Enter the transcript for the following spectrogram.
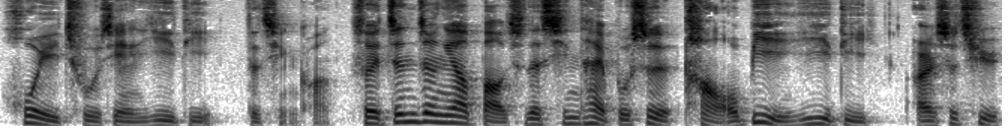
会出现异地的情况，所以真正要保持的心态不是逃避异地，而是去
